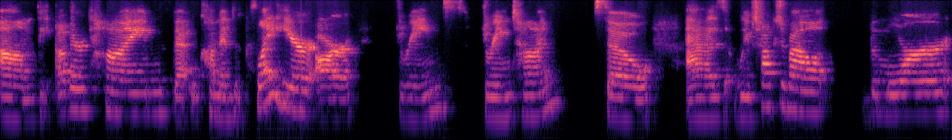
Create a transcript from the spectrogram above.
Um, the other times that will come into play here are dreams dream time. So as we've talked about, the more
